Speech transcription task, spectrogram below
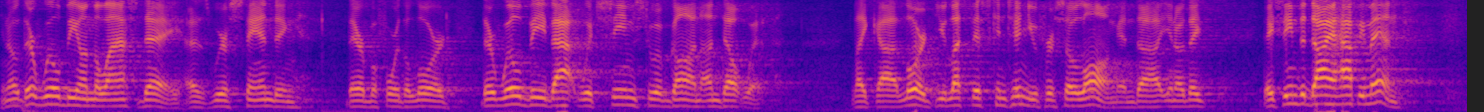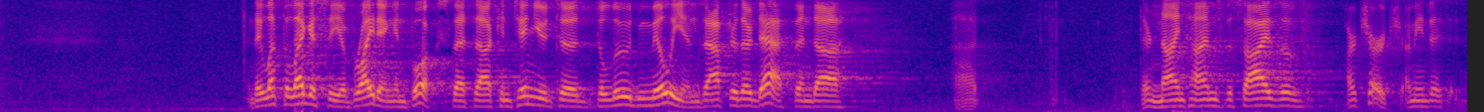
you know, there will be on the last day, as we're standing there before the Lord, there will be that which seems to have gone undealt with. Like, uh, Lord, you let this continue for so long, and, uh, you know, they, they seem to die a happy man. They left a legacy of writing and books that uh, continued to delude millions after their death, and uh, uh, they're nine times the size of our church. I mean,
